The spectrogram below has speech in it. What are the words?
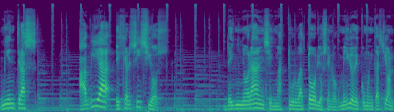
mientras había ejercicios de ignorancia y masturbatorios en los medios de comunicación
